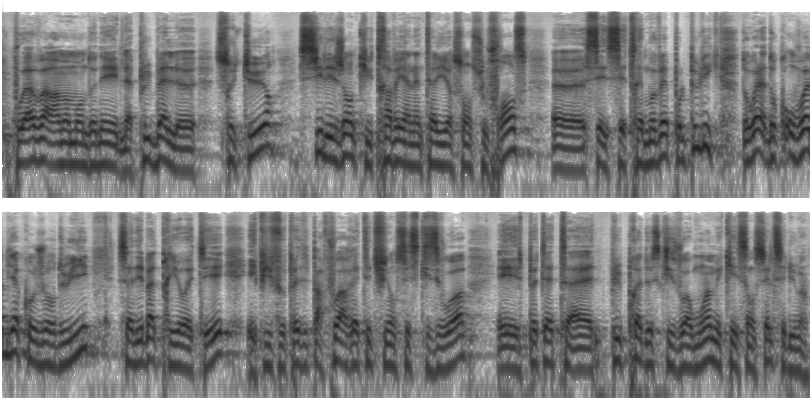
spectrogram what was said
vous pouvez avoir à un moment donné la plus belle euh, structure. Si les gens qui travaillent à l'intérieur sont en souffrance, euh, c'est c'est très mauvais pour le public. Donc voilà, donc on voit bien qu'aujourd'hui, c'est un débat de priorité, et puis il faut peut-être parfois arrêter de financer ce qui se voit, et peut-être être plus près de ce qui se voit moins, mais qui est essentiel, c'est l'humain.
